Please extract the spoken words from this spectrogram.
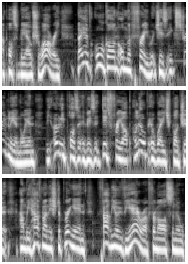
and possibly El Shaarawy. They have all gone on the free, which is extremely annoying. The only positive is it did free up a little bit of wage budget, and we have managed to bring in Fabio Vieira from Arsenal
